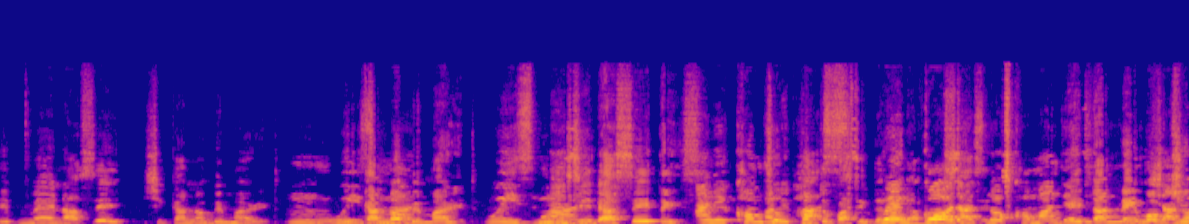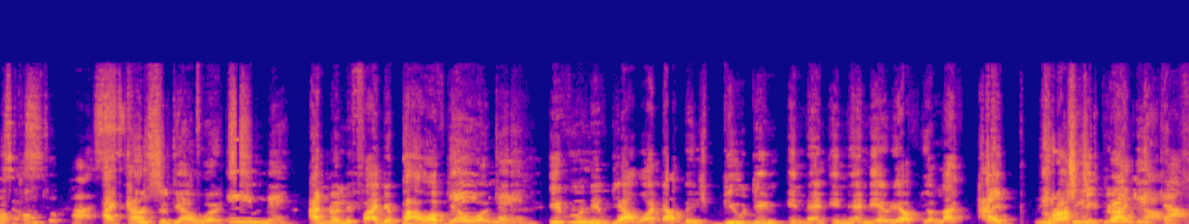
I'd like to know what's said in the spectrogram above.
If men are saying she cannot be married, Mm, who he cannot man? be married. Who is Who man? is it that say things? and it come And to it come pass, to pass if the when God has not commanded In the name of not come to pass. I cancel their words. Amen. and nullify the power of their word. Amen. Even if their word have been building in, any- in any area of your life, I crush it right it now. down.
